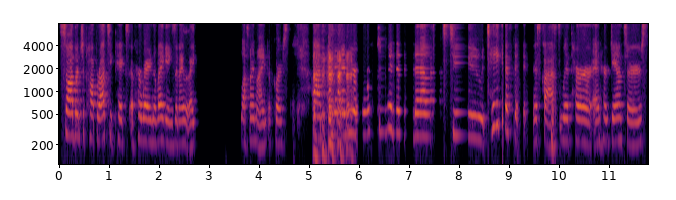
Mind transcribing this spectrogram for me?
saw a bunch of paparazzi pics of her wearing the leggings and i like lost my mind, of course. Um, and then we were fortunate enough to take a fitness class with her and her dancers.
